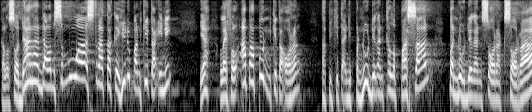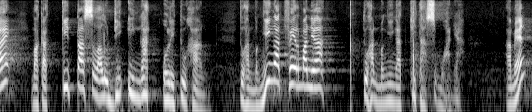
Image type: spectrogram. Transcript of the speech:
kalau saudara dalam semua strata kehidupan kita ini, ya level apa pun kita orang, tapi kita ini penuh dengan kelepasan, penuh dengan sorak-sorai, maka kita selalu diingat oleh Tuhan. Tuhan mengingat firman-Nya, Tuhan mengingat kita semuanya. Amin.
